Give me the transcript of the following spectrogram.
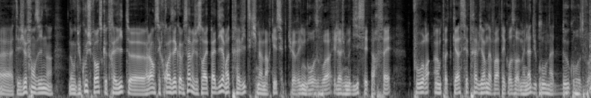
euh, euh, tes vieux fanzines. Donc du coup, je pense que très vite, voilà, on s'est croisés comme ça, mais je saurais pas dire. Moi, très vite, ce qui m'a marqué, c'est que tu avais une grosse voix. Et là, je me dis, c'est parfait pour un podcast. C'est très bien d'avoir tes grosses voix. Mais là, du coup, on a deux grosses voix.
